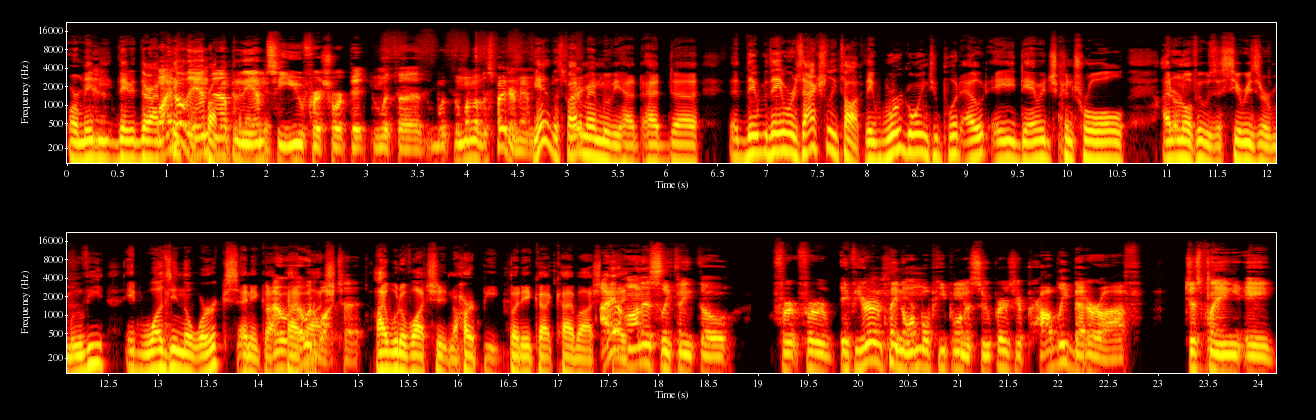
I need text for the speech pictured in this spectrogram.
or maybe Yeah. they they're Well, I know they ended up in the. MCU for a short bit with the with the, one of the Spider-Man. Yeah, the Spider-Man movie had had uh, they they was actually talk. They were going to put out a damage control. I don't know if it was a series or a movie. It was in the works, and it got Right? I, I would watch that. I would have watched it in a heartbeat, but it got kiboshed. I by- honestly think though, for for if you're gonna play normal people in a supers, you're probably better off just playing a,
